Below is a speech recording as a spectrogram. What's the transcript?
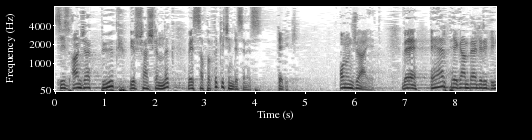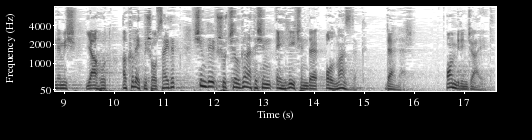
Siz ancak büyük bir şaşkınlık ve sapıklık içindesiniz dedik. 10. ayet Ve eğer peygamberleri dinlemiş yahut akıl etmiş olsaydık, şimdi şu çılgın ateşin ehli içinde olmazdık derler. 11. ayet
